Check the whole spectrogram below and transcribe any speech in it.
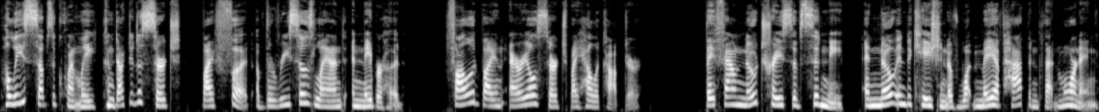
Police subsequently conducted a search by foot of the Reso's land and neighborhood, followed by an aerial search by helicopter. They found no trace of Sidney and no indication of what may have happened that morning.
